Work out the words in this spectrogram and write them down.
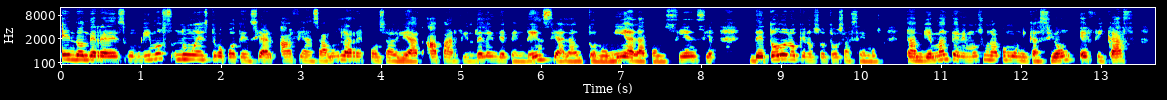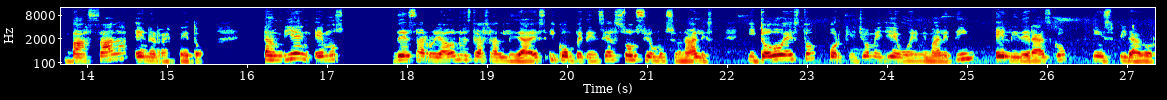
en donde redescubrimos nuestro potencial, afianzamos la responsabilidad a partir de la independencia, la autonomía, la conciencia de todo lo que nosotros hacemos. También mantenemos una comunicación eficaz basada en el respeto. También hemos desarrollado nuestras habilidades y competencias socioemocionales. Y todo esto porque yo me llevo en mi maletín el liderazgo inspirador,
